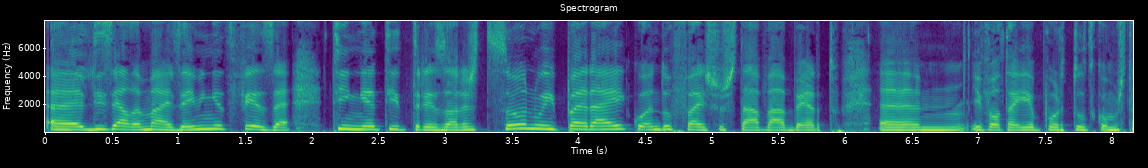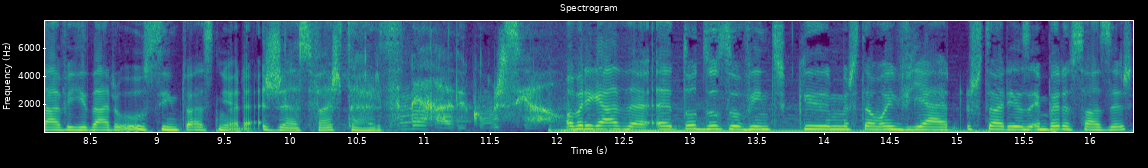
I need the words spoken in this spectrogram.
Ah, diz ela mais, em minha defesa, tinha tido 3 horas de sono e parei quando o fecho estava aberto. Ahm, e voltei a pôr tudo como estava e dar o cinto à senhora. Já se faz tarde na Rádio Comercial. Obrigada a todos os ouvintes que me estão a enviar histórias embaraçosas.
